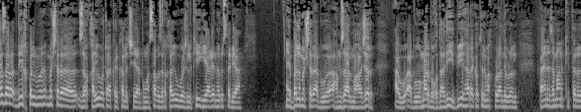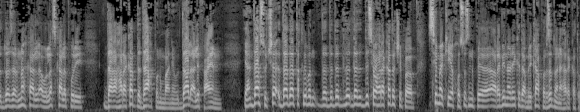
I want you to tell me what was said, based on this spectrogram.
2000 دی خپل مشر زرقایو وټاکه کله چې ابو مصعب زرقایو وژل کیږي هغه نورسته بیا بل مشر ابو حمزه المهاجر او ابو عمر بغدادي دوی حرکتونه مخ پر وړاندې وړل په عین زمان کې تر 2009 کال او لس کاله پورې دغه حرکت د داغ په نوم باندې و دال الف عین یعنی دا سوچه دا دا تقریبا د سیو حرکت چې په سیمه کې خصوصا په عربي نړۍ کې د امریکا پر ضد باندې حرکت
